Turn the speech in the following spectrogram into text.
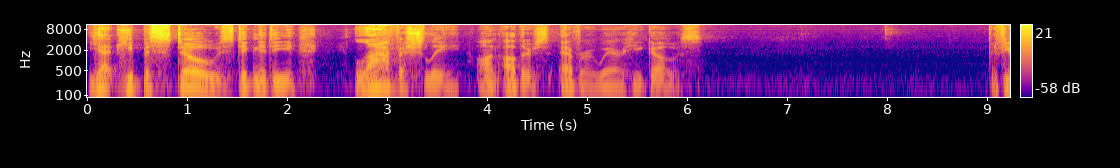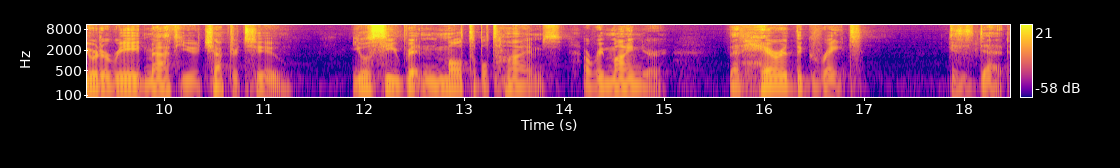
Yet he bestows dignity lavishly on others everywhere he goes. If you were to read Matthew chapter 2, you will see written multiple times a reminder that Herod the Great is dead.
